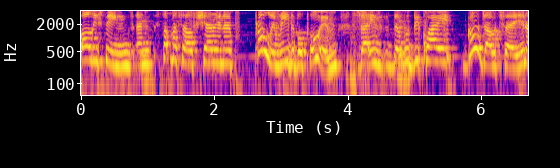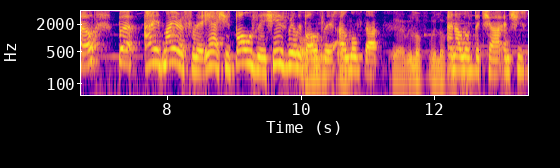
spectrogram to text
All these things and stop myself sharing a probably readable poem that is that would be quite good, I would say, you know. But I admire her for it. Yeah, she's ballsy. She is really ballsy. I 100%. love that. yeah, we love we love. And I love the chat, and she's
